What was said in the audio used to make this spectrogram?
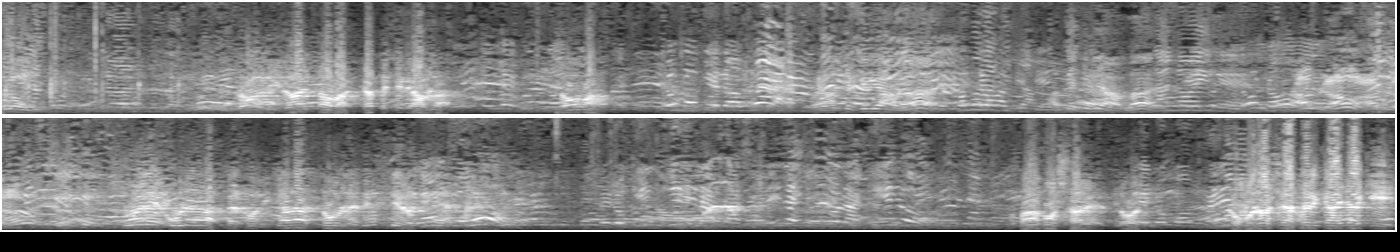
Loli, ¿dónde está Loli? Loli, ¿dónde estabas? Ya te quería hablar. Toma. Pues antes quería hablar. Antes quería hablar. Ah, Ha hablado, ha hablado. Tú eres una de las perjudicadas doblemente, lo tienes. Pero ¿quién quiere la pasarela? Yo no la quiero. Vamos a ver, Loli. Como no se acerca ella aquí,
